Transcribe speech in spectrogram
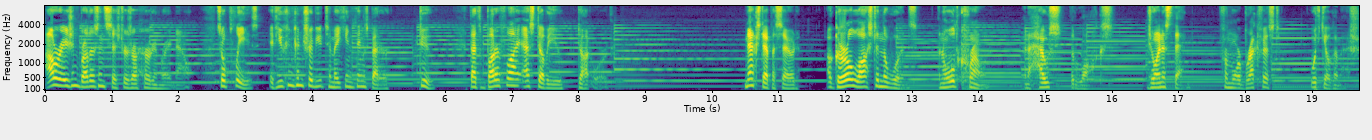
Our Asian brothers and sisters are hurting right now, so please, if you can contribute to making things better, do. That's butterflysw.org. Next episode A Girl Lost in the Woods, an Old Crone, and a House That Walks. Join us then for more Breakfast with Gilgamesh.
